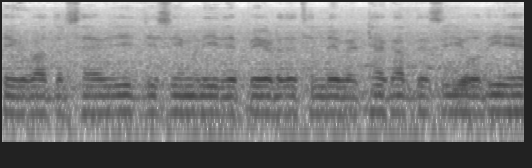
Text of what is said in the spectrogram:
ਤੇਗ ਬਹਾਦਰ ਸਾਹਿਬ ਜੀ ਜਿਸ ਇਮਲੀ ਦੇ ਪੇੜ ਦੇ ਥੱਲੇ ਬੈਠਿਆ ਕਰਦੇ ਸੀ ਉਹਦੀ ਇਹ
